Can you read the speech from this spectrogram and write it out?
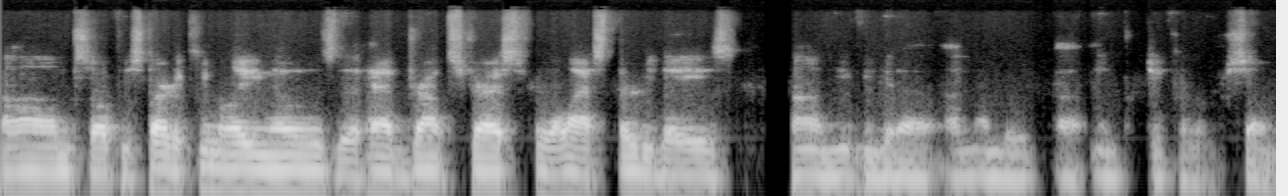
um, so if you start accumulating those that have drought stress for the last 30 days, um, you can get a, a number uh, in particular. So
